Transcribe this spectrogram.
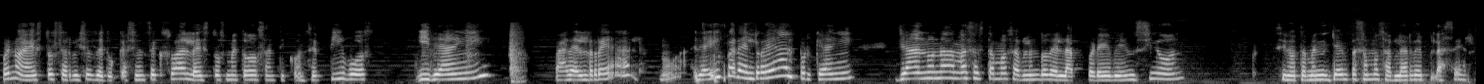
bueno, a estos servicios de educación sexual, a estos métodos anticonceptivos, y de ahí para el real, ¿no? De ahí para el real, porque ahí ya no nada más estamos hablando de la prevención, sino también ya empezamos a hablar del placer.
